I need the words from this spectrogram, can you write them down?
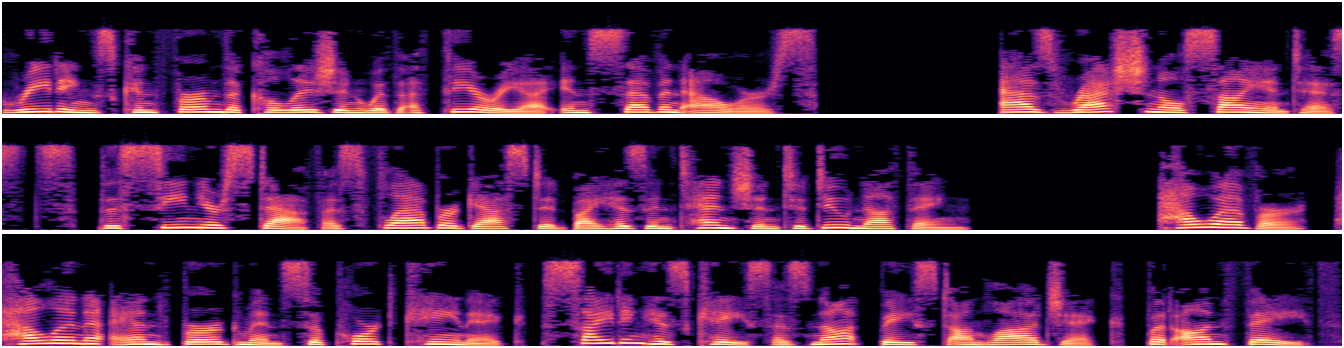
readings confirm the collision with Astheria in seven hours. As rational scientists, the senior staff is flabbergasted by his intention to do nothing. However, Helena and Bergman support Koenig, citing his case as not based on logic, but on faith.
